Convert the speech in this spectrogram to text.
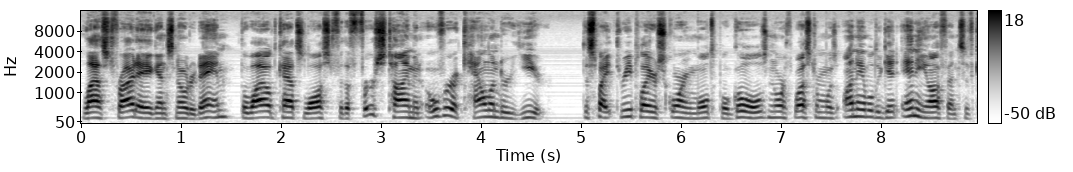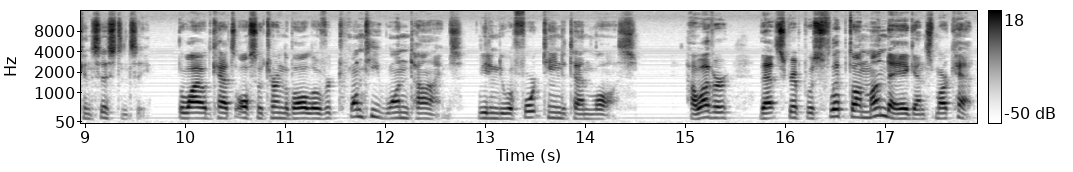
Last Friday against Notre Dame, the Wildcats lost for the first time in over a calendar year. Despite three players scoring multiple goals, Northwestern was unable to get any offensive consistency. The Wildcats also turned the ball over 21 times, leading to a 14 10 loss. However, that script was flipped on Monday against Marquette.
